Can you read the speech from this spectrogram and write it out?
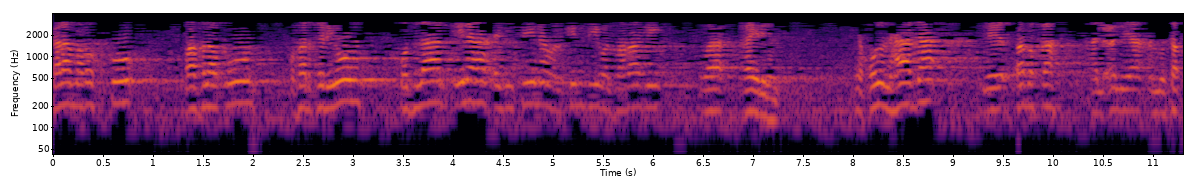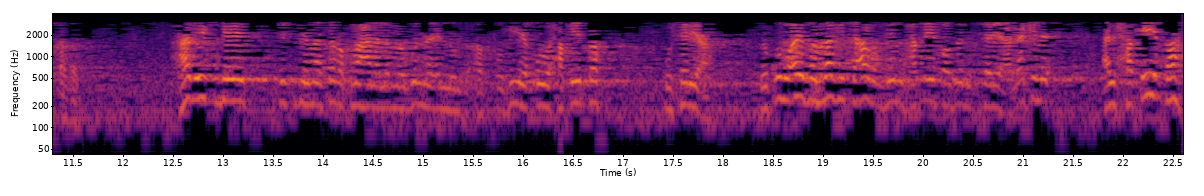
كلام ارسطو وافلاطون وفرفريون وفلان إلى ابن سينا والكندي والفارابي وغيرهم. يقولون هذا للطبقه العليا المثقفة. هذا يشبه يشبه ما سبق معنا لما قلنا انه الصوفية يقولوا حقيقة وشريعة. يقولوا أيضا ما في تعارض بين الحقيقة وبين الشريعة لكن الحقيقة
